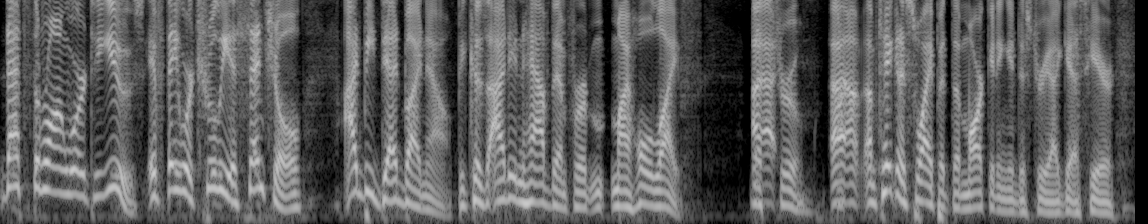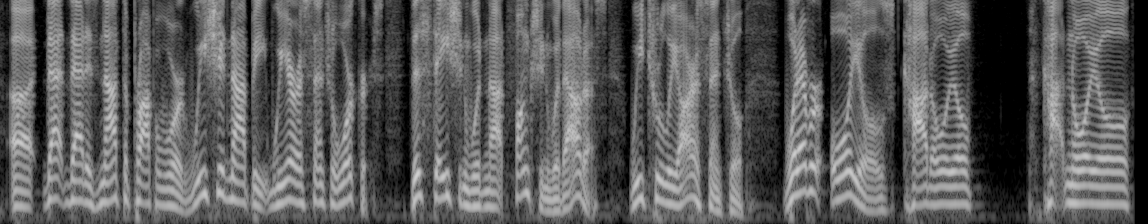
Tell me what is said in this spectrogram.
that's the wrong word to use. If they were truly essential, I'd be dead by now because I didn't have them for m- my whole life. That's I- true. I, I'm taking a swipe at the marketing industry, I guess. Here, uh, that that is not the proper word. We should not be. We are essential workers. This station would not function without us. We truly are essential. Whatever oils, cod oil, cotton oil,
